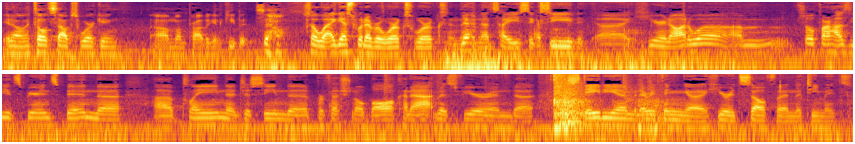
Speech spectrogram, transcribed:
you know, until it stops working, um, I'm probably going to keep it. So So I guess whatever works works, and, Yeah, and that's how you succeed uh, here in Ottawa. Um, so far, how's the experience been uh, uh, playing? Uh, just seeing the professional ball kind of atmosphere and uh, the stadium and everything uh, here itself and the teammates.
